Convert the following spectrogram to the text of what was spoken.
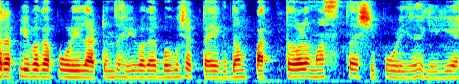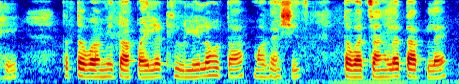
तर आपली बघा पोळी लाटून झाली. बघा बघू शकता एकदम पातळ मस्त अशी पोळी झालेली आहे. तर तवा मी तापायला ठेवलेला होता मघाशीच. तवा चांगला तापला आहे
